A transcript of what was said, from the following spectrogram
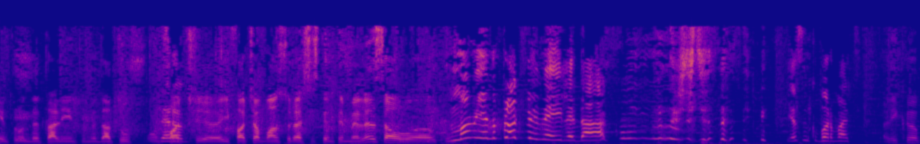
intru în detalii intime, dar tu îmi Te rog. faci, îi faci avansuri asistente mele sau uh, cum? Mă, mie nu-mi plac femeile, dar acum nu știu ce să zic. Eu sunt cu bărbați. Adică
